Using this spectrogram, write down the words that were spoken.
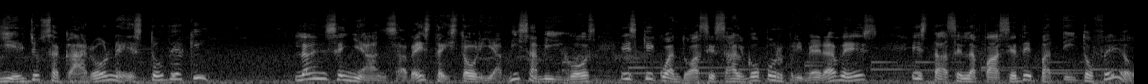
Y ellos sacaron esto de aquí. La enseñanza de esta historia, mis amigos, es que cuando haces algo por primera vez, estás en la fase de patito feo.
